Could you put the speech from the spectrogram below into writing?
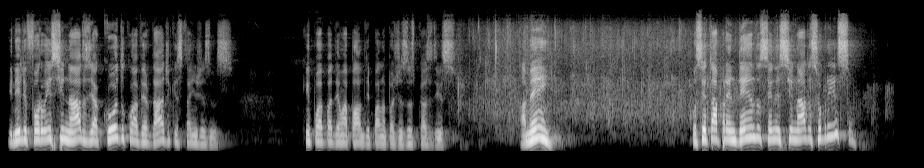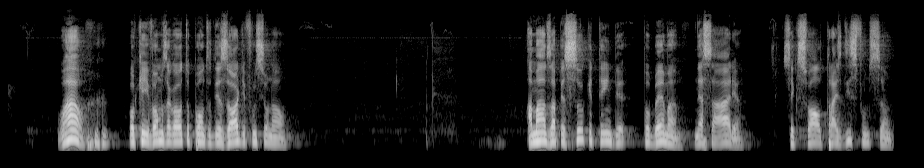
e nele foram ensinados de acordo com a verdade que está em Jesus. Quem pode dar uma palma de palma para Jesus por causa disso? Amém? Você está aprendendo, sendo ensinado sobre isso. Uau! Ok, vamos agora a outro ponto: desordem funcional. Amados, a pessoa que tem problema nessa área sexual traz disfunção.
